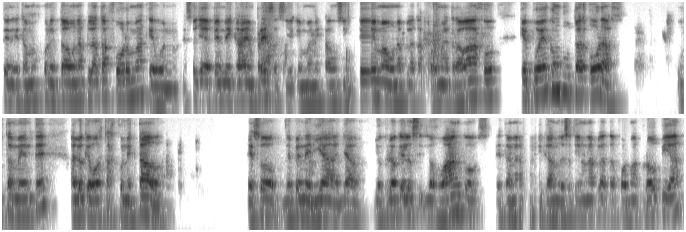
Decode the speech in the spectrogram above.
estamos conectados a una plataforma que, bueno, eso ya depende de cada empresa, si hay que manejar un sistema, una plataforma de trabajo, que puede computar horas justamente a lo que vos estás conectado. Eso dependería ya, yo creo que los, los bancos están aplicando eso, tienen una plataforma propia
